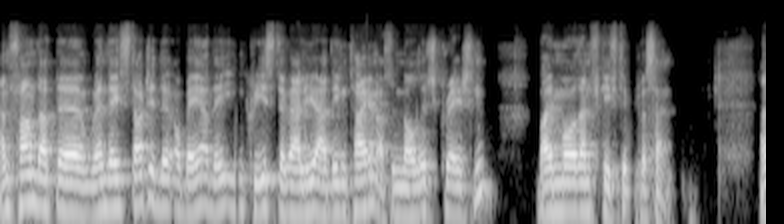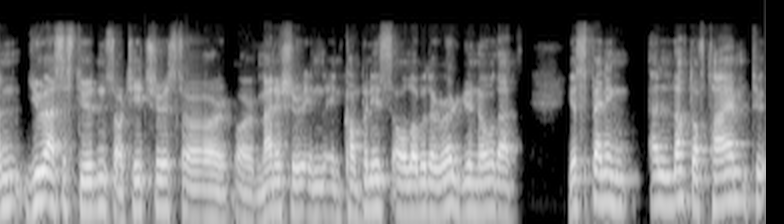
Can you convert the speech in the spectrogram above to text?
and found that the, when they started the Obeya, they increased the value adding time as a knowledge creation by more than 50%. And you as a students or teachers or, or manager in, in companies all over the world, you know that you're spending a lot of time to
